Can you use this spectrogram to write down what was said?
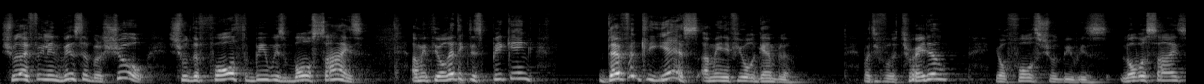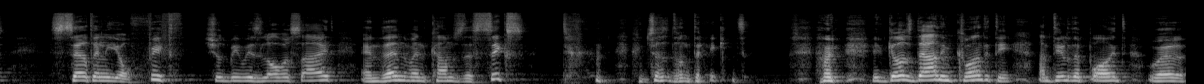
Should I feel invincible? Sure. Should the fourth be with more size? I mean, theoretically speaking, definitely yes. I mean, if you're a gambler. But if you're a trader, your fourth should be with lower size. Certainly your fifth should be with lower side. And then when comes the sixth, just don't take it. it goes down in quantity until the point where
